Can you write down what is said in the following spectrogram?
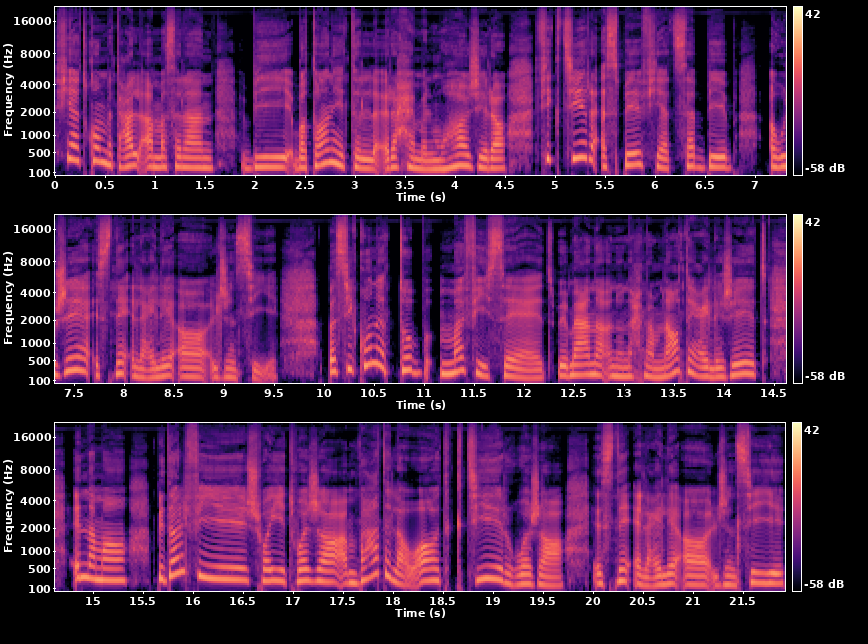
فيها تكون متعلقة مثلا ببطانة الرحم المهاجرة. في كتير أسباب فيها تسبب أوجاع أثناء العلاقة الجنسية. بس يكون الطب ما في يساعد بمعنى أنه نحن منعطي علاجات إنما بضل في شوية وجع. بعض الأوقات كتير وجع أثناء العلاقة الجنسية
